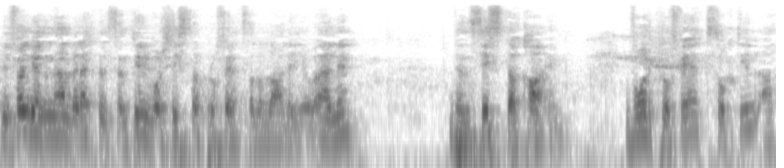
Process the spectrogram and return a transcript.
Vi följer den här berättelsen till vår sista profet sallallahu alaihi wa alihi. Den sista Qaim. Vår profet såg till att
